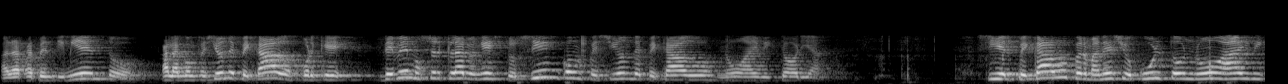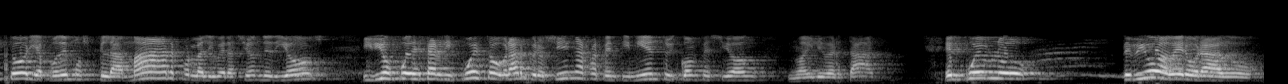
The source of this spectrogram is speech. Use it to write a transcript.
al arrepentimiento, a la confesión de pecados, porque debemos ser claros en esto, sin confesión de pecados no hay victoria. Si el pecado permanece oculto, no hay victoria. Podemos clamar por la liberación de Dios, y Dios puede estar dispuesto a obrar, pero sin arrepentimiento y confesión no hay libertad. El pueblo debió haber orado,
